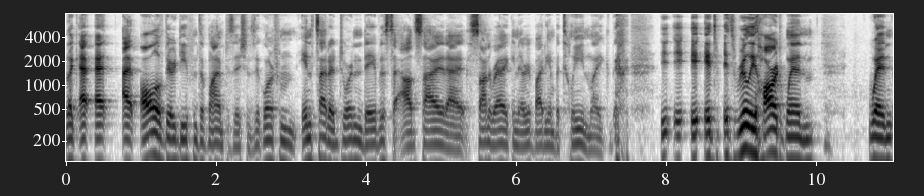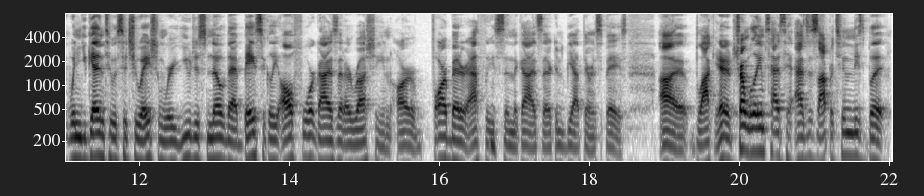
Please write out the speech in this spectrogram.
like at, at at all of their defensive line positions. They're going from inside of Jordan Davis to outside at Son Reddick and everybody in between. Like it, it, it, it's really hard when when when you get into a situation where you just know that basically all four guys that are rushing are far better athletes than the guys that are going to be out there in space uh, blocking. Trent Williams has has his opportunities, but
